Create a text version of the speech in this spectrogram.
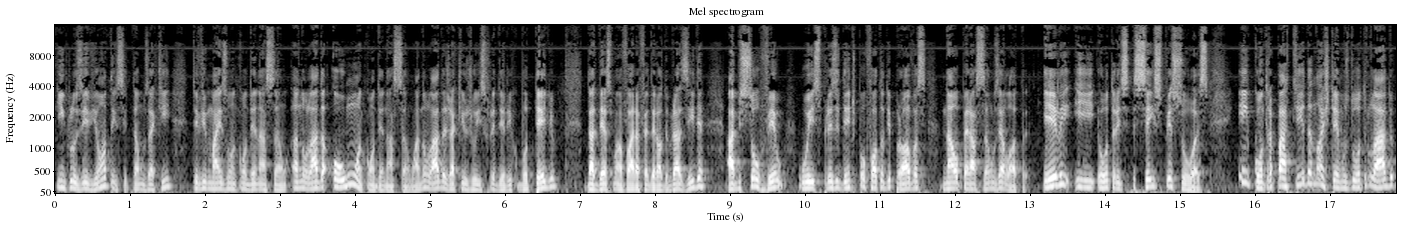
que, inclusive, ontem, citamos aqui, teve mais uma condenação anulada, ou uma condenação anulada, já que o juiz Frederico Botelho, da 10 Vara Federal de Brasília, absolveu o ex-presidente por falta de provas na Operação Zelota. Ele e outras seis pessoas. Em contrapartida, nós temos do outro lado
